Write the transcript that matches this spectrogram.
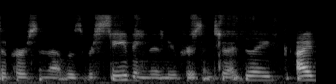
the person that was receiving the new person too, I'd be like, I,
